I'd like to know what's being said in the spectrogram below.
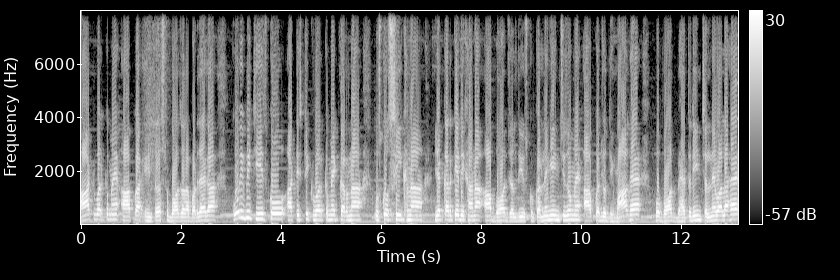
आर्ट वर्क में आपका इंटरेस्ट बहुत ज़्यादा बढ़ जाएगा। कोई भी चीज़ को आर्टिस्टिक वर्क में करना, उसको सीखना या करके दिखाना, आप बहुत जल्दी उसको कर लेंगे। इन चीज़ों में आपका जो दिमाग है, वो बहुत बेहतरीन चलने वाला है।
